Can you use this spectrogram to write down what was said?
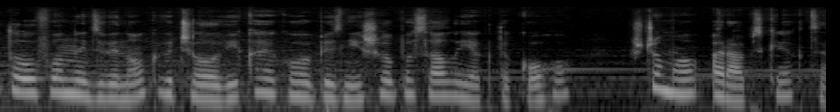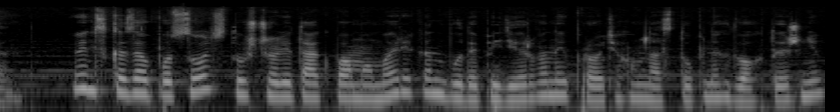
телефонний дзвінок від чоловіка, якого пізніше описали як такого, що мав арабський акцент. Він сказав посольству, що літак Pan American буде підірваний протягом наступних двох тижнів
